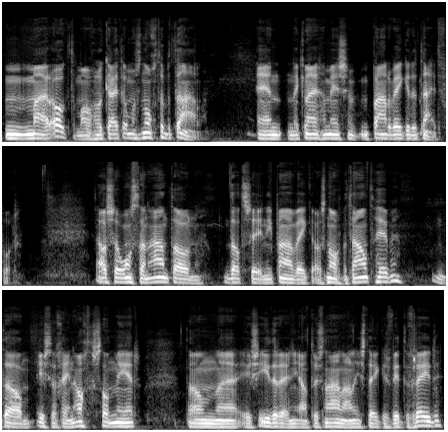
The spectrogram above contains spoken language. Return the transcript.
Maar ook de mogelijkheid om eens nog te betalen. En daar krijgen mensen een paar weken de tijd voor. Als ze ons dan aantonen dat ze in die paar weken alsnog betaald hebben... dan is er geen achterstand meer. Dan uh, is iedereen ja, tussen aanhalingstekens weer tevreden.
